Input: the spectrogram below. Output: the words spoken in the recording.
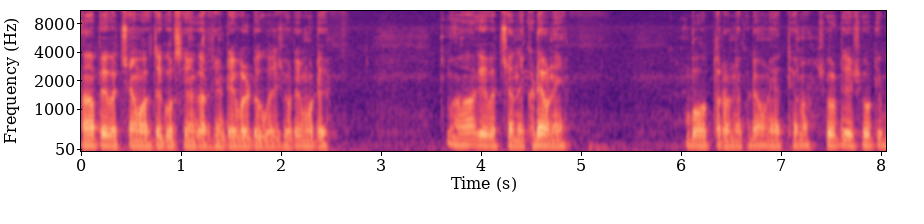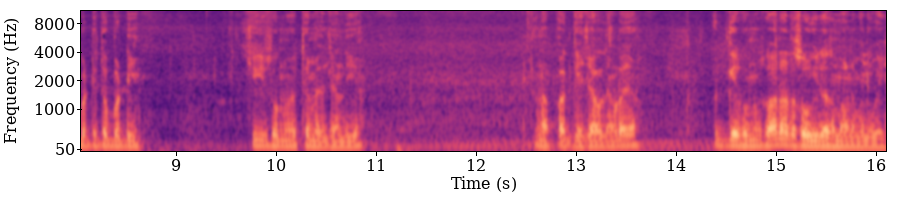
ਆਹ ਪਏ ਬੱਚਿਆਂ ਵਾਸਤੇ ਕੁਰਸੀਆਂ ਕਰਸੀਆਂ ਟੇਬਲ ਟੂਬਲ ਛੋਟੇ ਮੋਟੇ। ਆਹ ਆ ਗਏ ਬੱਚਿਆਂ ਦੇ ਖਿਡੌਣੇ। ਬਹੁਤ ਤਰ੍ਹਾਂ ਦੇ ਖਿਡੌਣੇ ਇੱਥੇ ਨਾ, ਛੋਟੀ ਤੋਂ ਛੋਟੀ, ਵੱਡੀ ਤੋਂ ਵੱਡੀ ਚੀਜ਼ ਤੁਹਾਨੂੰ ਇੱਥੇ ਮਿਲ ਜਾਂਦੀ ਆ। ਹੁਣ ਆਪਾਂ ਅੱਗੇ ਚੱਲਦੇ ਹਾਂ ਥੋੜਾ ਜਿਹਾ। ਅੱਗੇ ਤੁਹਾਨੂੰ ਸਾਰਾ ਰਸੋਈ ਦਾ ਸਮਾਨ ਮਿਲੂਗਾ ਜੀ।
